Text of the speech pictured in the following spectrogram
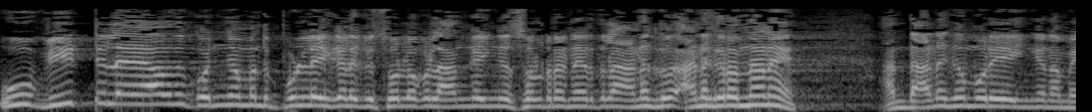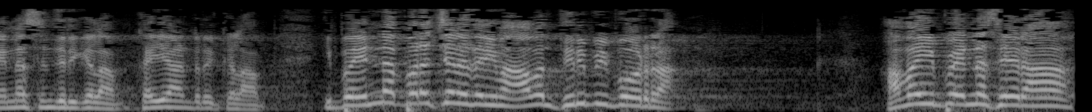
ஊ வீட்டிலையாவது கொஞ்சம் வந்து பிள்ளைகளுக்கு சொல்லக்குள்ள அங்க இங்க சொல்ற நேரத்தில் அணுகு அணுகிறோம் தானே? அந்த அணுகுமுறையை இங்க நம்ம என்ன செஞ்சிருக்கலாம்? கையாண்டு இருக்கலாம் இப்ப என்ன பிரச்சனை தெரியுமா? அவன் திருப்பி போடுறான். அவன் இப்ப என்ன செய்யறான்?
